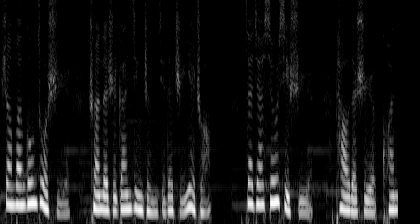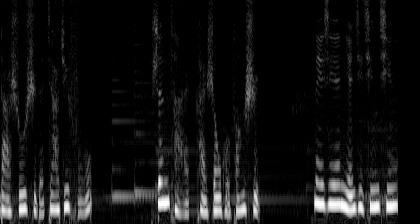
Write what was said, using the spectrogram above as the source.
上班工作时穿的是干净整洁的职业装，在家休息时套的是宽大舒适的家居服。身材看生活方式，那些年纪轻轻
